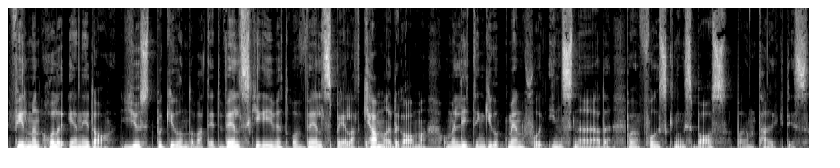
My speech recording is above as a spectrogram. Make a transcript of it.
Filmen håller än idag, just på grund av att det är ett välskrivet och välspelat kammardrama om en liten grupp människor insnöade på en forskningsbas på Antarktis.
